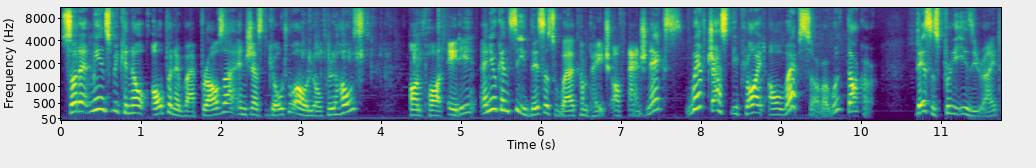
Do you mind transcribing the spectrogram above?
So that means we can now open a web browser and just go to our local host on port 80, and you can see this is welcome page of Nginx. We've just deployed our web server with Docker. This is pretty easy, right?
